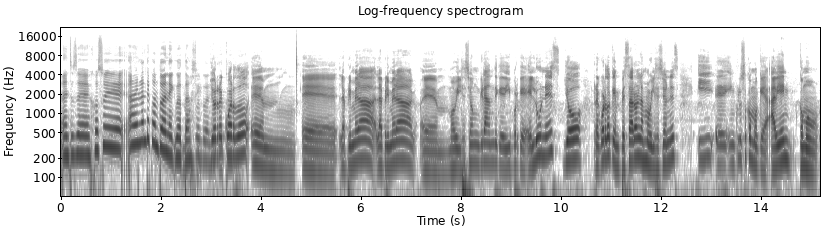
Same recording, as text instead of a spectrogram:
Entonces, Josué, adelante con tu anécdota. No, sí. Con tu Yo recuerdo em, eh, la primera, la primera em, movilización grande que vi, porque el lunes yo recuerdo que empezaron las movilizaciones y eh, incluso como que había como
